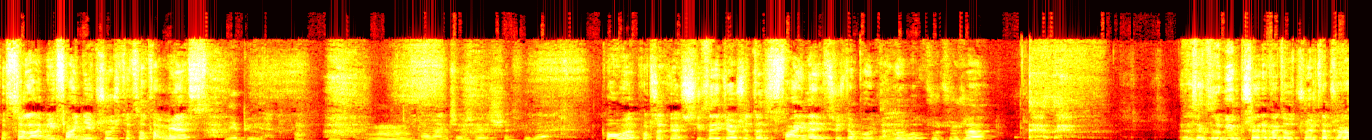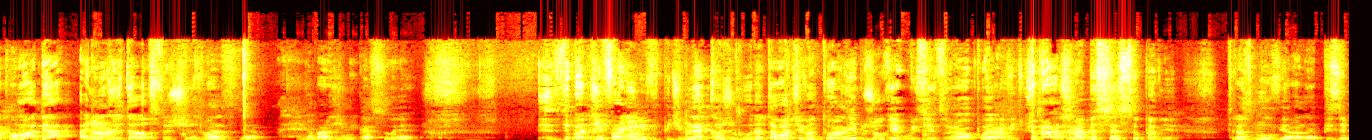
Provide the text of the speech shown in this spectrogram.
To salami fajnie czuć to co tam jest. Nie piję. Pomęczę się jeszcze chwilę. Pomysł, poczekaj ci zejdzie. To jest fajne, coś tam powiedzieć w moim odczuciu, że... Teraz jak zrobiłem przerwę, to czujesz, że ta przerwa pomaga, a nie, Tak. że ta ostrość się wzmacnia. I to bardziej mi kasuje. Tym bardziej fajnie mi wypić mleko, żeby uratować ewentualnie brzuch, jakby się coś miało pojawić. Przepraszam, ja bez sensu pewnie teraz mówię, ale pisy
